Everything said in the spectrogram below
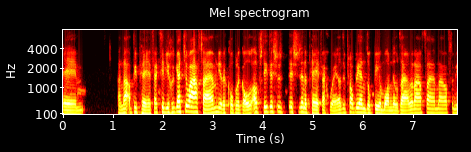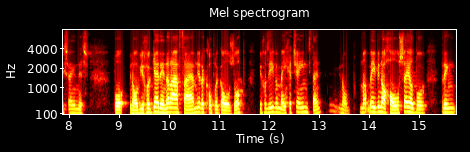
Um, and that'd be perfect. If you could get to half time and you had a couple of goals, obviously this was this is in a perfect world. It probably ends up being one 0 down at half time now after me saying this. But you know, if you could get in at half time, you had a couple of goals up, you could even make a change then. You know, not maybe not wholesale, but bring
